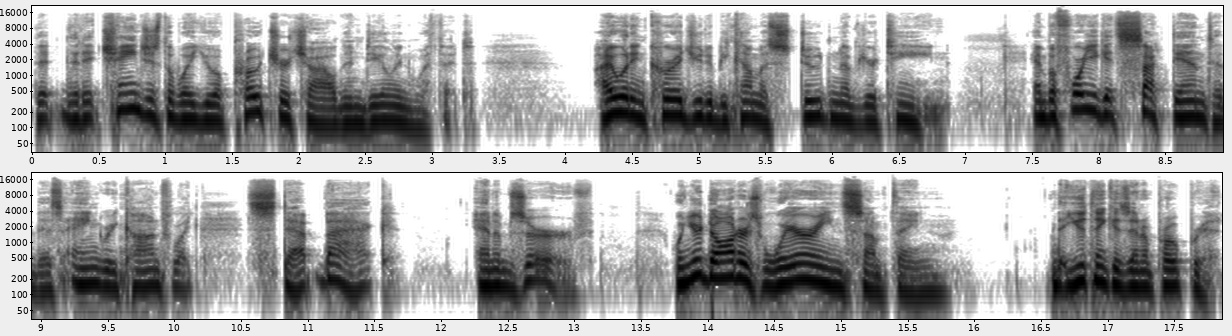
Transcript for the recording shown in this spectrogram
that, that it changes the way you approach your child in dealing with it. I would encourage you to become a student of your teen. And before you get sucked into this angry conflict, step back and observe. When your daughter's wearing something that you think is inappropriate,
